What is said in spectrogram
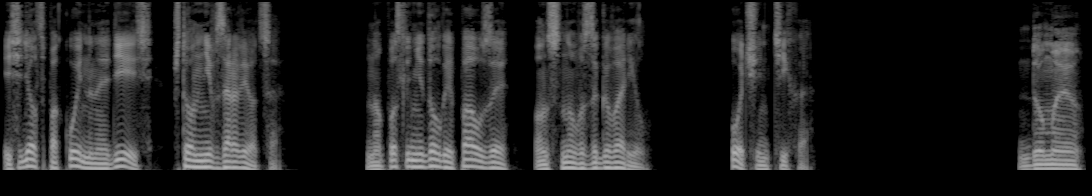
и сидел спокойно, надеясь, что он не взорвется. Но после недолгой паузы он снова заговорил. Очень тихо. «Думаю,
